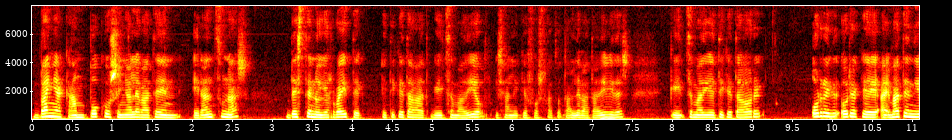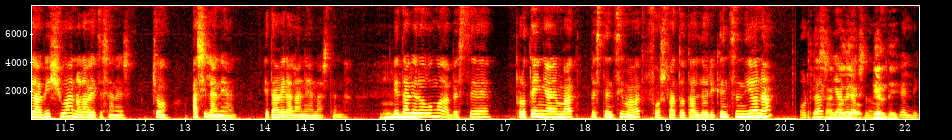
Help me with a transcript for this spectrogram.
baina kanpoko seinale baten erantzunaz, beste norbaitek etiketa bat gehitzen badio, izan like fosfato talde bat adibidez, gehitzen badio etiketa horrek, horrek, horrek eh, ematen dio abisua nola baita esan ez, txo, hasi lanean, eta bera lanean hasten da. Mm. Eta gero egongo da beste proteinaren bat, beste entzima bat, fosfato talde hori kentzen diona, hortaz, ja beraz du. geldi. geldi.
